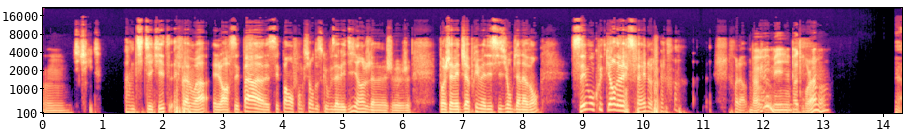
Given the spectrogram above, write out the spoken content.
Un petit check-it un petit ticket, pas moi. Et alors c'est pas c'est pas en fonction de ce que vous avez dit. Hein, je, je, j'avais déjà pris ma décision bien avant. C'est mon coup de cœur de la semaine. voilà. Bah oui, mais pas de problème. Hein. Bah,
